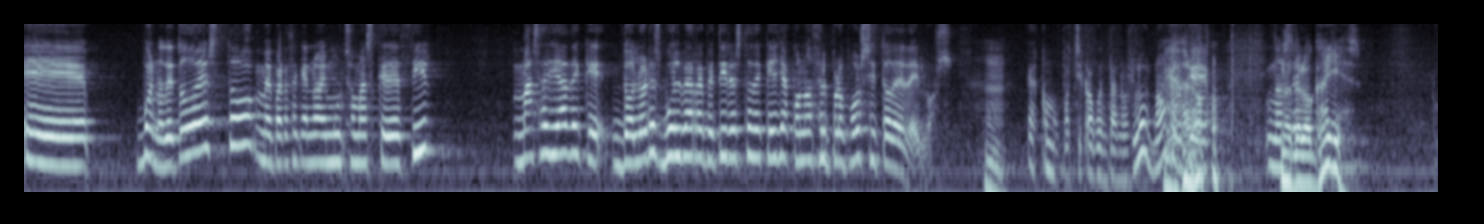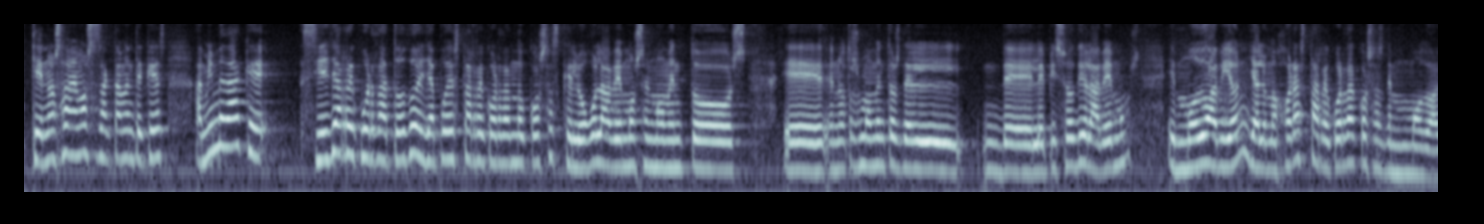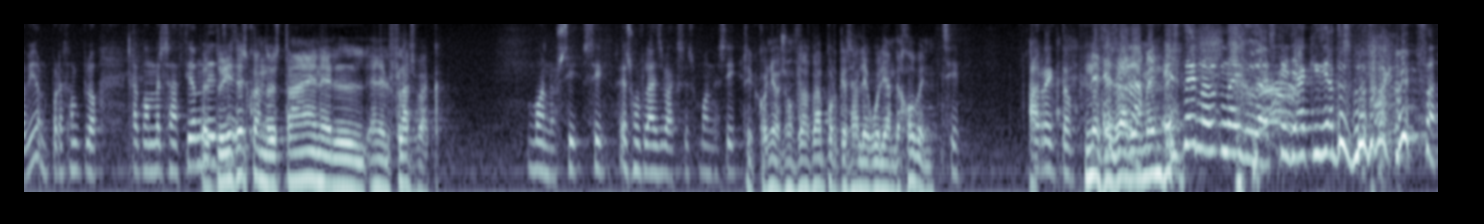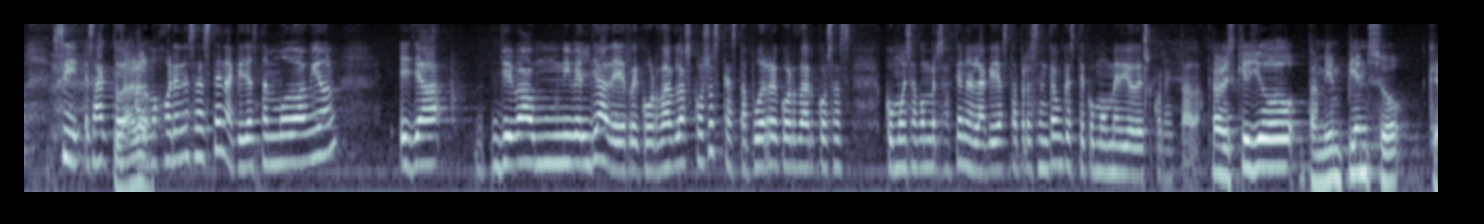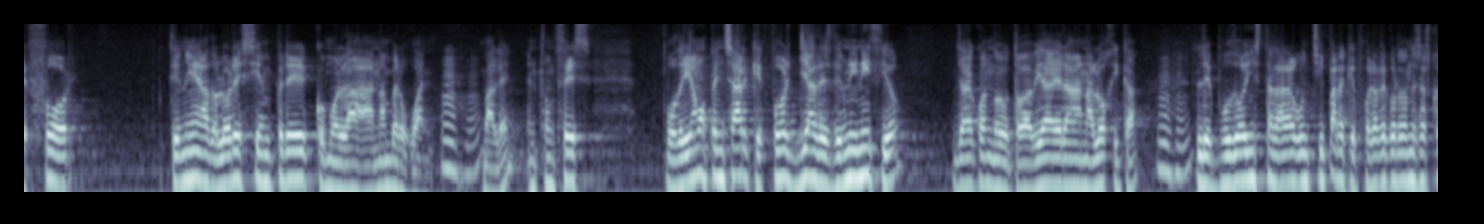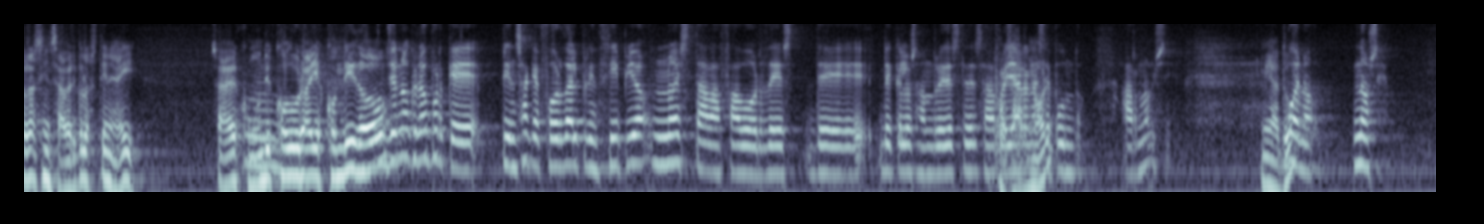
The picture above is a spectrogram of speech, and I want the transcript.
Eh, bueno, de todo esto me parece que no hay mucho más que decir, más allá de que Dolores vuelve a repetir esto de que ella conoce el propósito de Delos. Hmm. Es como, pues chica, cuéntanoslo, ¿no? Porque, no, te lo calles. Que no sabemos exactamente qué es. A mí me da que si ella recuerda todo, ella puede estar recordando cosas que luego la vemos en momentos eh, en otros momentos del, episodio la vemos en modo avión y a lo mejor hasta recuerda cosas de modo avión. Por ejemplo, la conversación Pero de... tú dices cuando está en el, en el flashback. Bueno, sí, sí, es un flashback, se supone, sí. Sí, coño, es un flashback porque sale William de joven. Sí. Ah, correcto. necesariamente. este no, hay duda, es que ya aquí ya te explota la cabeza. Sí, exacto. A lo mejor en esa escena que ella está en modo avión, ella lleva un nivel ya de recordar las cosas que hasta puede recordar cosas como esa conversación en la que ella está presente aunque esté como medio desconectada. Claro, es que yo también pienso que Ford tiene a Dolores siempre como la number one, ¿vale? Entonces, podríamos pensar que Ford ya desde un inicio, ya cuando todavía era analógica, le pudo instalar algún chip para que fuera recordando esas cosas sin saber que los tiene ahí. ¿Sabes? Como un mm. disco duro ahí escondido. Yo no creo porque piensa que Ford al principio no estaba a favor de, que los androides se desarrollaran a ese punto. Arnold sí. Mira tú. Bueno, no sé.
